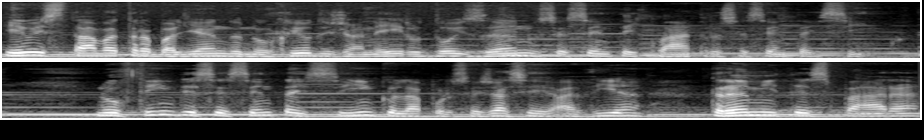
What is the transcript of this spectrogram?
Eu estava trabalhando no Rio de Janeiro dois anos, 64, 65. No fim de 65, lá por já se havia trâmites para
